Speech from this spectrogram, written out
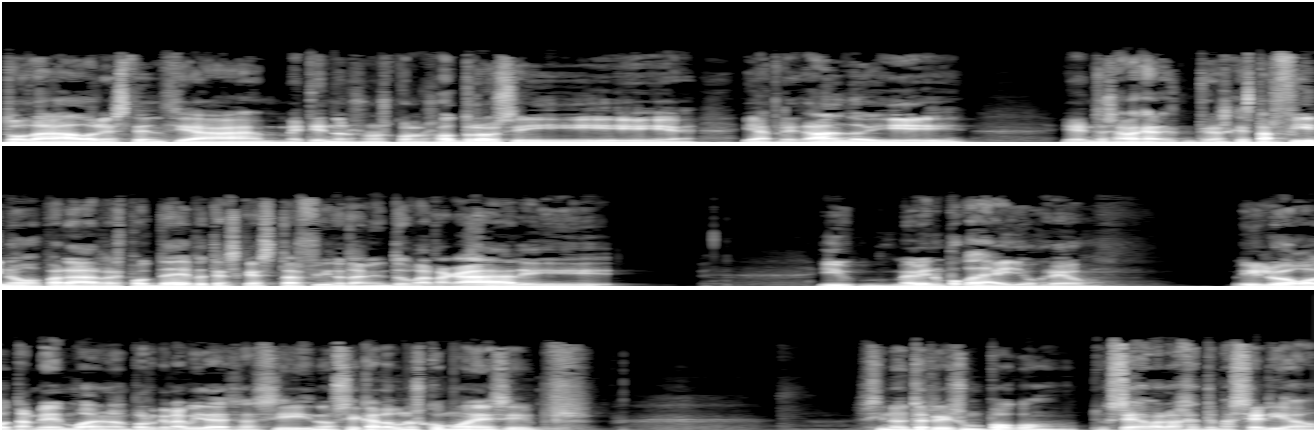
toda la adolescencia metiéndonos unos con nosotros y, y apretando y, y entonces tienes que estar fino para responder, pero tienes que estar fino también tú para atacar y... Y me viene un poco de ahí, yo creo. Y luego también, bueno, porque la vida es así, no sé, cada uno es como es y si no te ríes un poco, yo sé, habrá gente más seria.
